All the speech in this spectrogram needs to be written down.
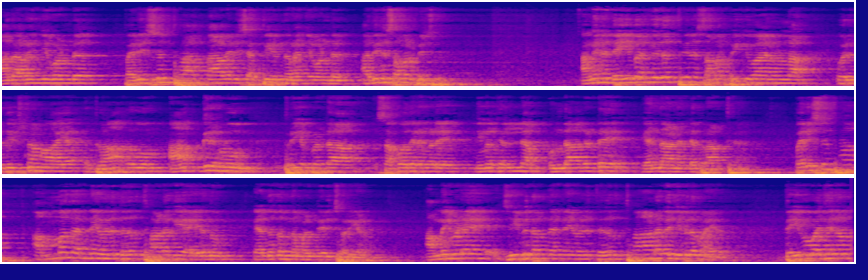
അതറിഞ്ഞുകൊണ്ട് പരിശുദ്ധാത്മാവിന് ശക്തിയിൽ നിറഞ്ഞുകൊണ്ട് അതിന് സമർപ്പിച്ചു. അങ്ങനെ ദൈവഹിതത്തിന് സമർപ്പിക്കുവാനുള്ള ഒരു തീക്ഷ്ണമായ ദാഹവും ആഗ്രഹവും പ്രിയപ്പെട്ട സഹോദരങ്ങളെ നിങ്ങൾക്കെല്ലാം ഉണ്ടാകട്ടെ എന്നാണ് എന്റെ പ്രാർത്ഥന. പരിശുദ്ധ അമ്മ തന്നെ ഒരു തീർത്ഥാടകയായിരുന്നു എന്നതും നമ്മൾ തിരിച്ചറിയണം. അമ്മയുടെ ജീവിതം തന്നെ ഒരു തീർത്ഥാടക ജീവിതമായിരുന്നു. ദൈവവചനം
